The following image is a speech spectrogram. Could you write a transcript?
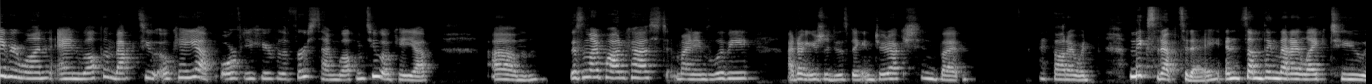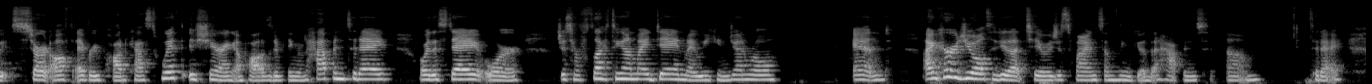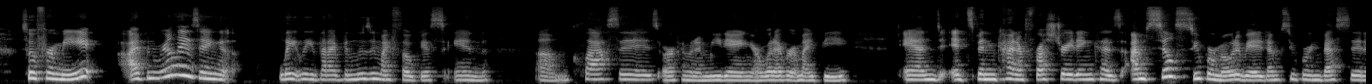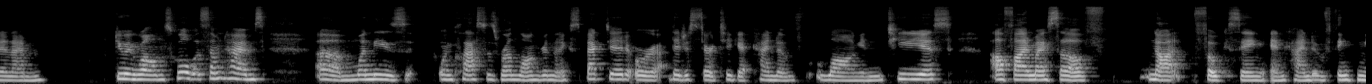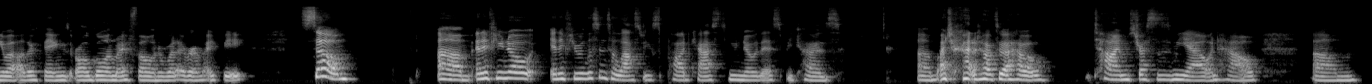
Hey everyone, and welcome back to OK Yup. Or if you're here for the first time, welcome to OK Yup. Um, this is my podcast. My name's Libby. I don't usually do this big introduction, but I thought I would mix it up today. And something that I like to start off every podcast with is sharing a positive thing that happened today or this day, or just reflecting on my day and my week in general. And I encourage you all to do that too. Is just find something good that happened um, today. So for me, I've been realizing lately that I've been losing my focus in um, classes or if I'm in a meeting or whatever it might be. And it's been kind of frustrating because I'm still super motivated, I'm super invested, and I'm doing well in school. But sometimes um, when these when classes run longer than expected or they just start to get kind of long and tedious, I'll find myself not focusing and kind of thinking about other things, or I'll go on my phone or whatever it might be. So um, and if you know, and if you listen to last week's podcast, you know this because um, I kind of talked about how time stresses me out and how um,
